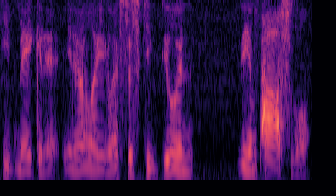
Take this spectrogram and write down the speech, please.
keep making it. You know, like let's just keep doing the impossible.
